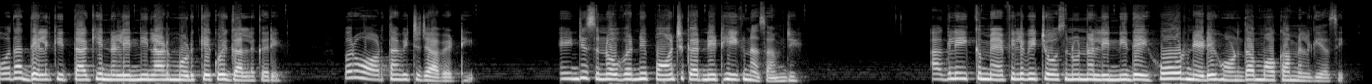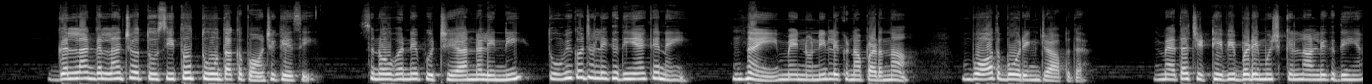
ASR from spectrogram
ਉਹਦਾ ਦਿਲ ਕੀਤਾ ਕਿ ਨਲਿਨੀ ਨਾਲ ਮੁੜ ਕੇ ਕੋਈ ਗੱਲ ਕਰੇ, ਪਰ ਉਹ ਔਰਤਾਂ ਵਿੱਚ ਜਾ ਬੈਠੀ। ਇੰਜ ਸਨੋਵਰ ਨੇ ਪਹੁੰਚ ਕਰਨੀ ਠੀਕ ਨਾ ਸਮਝੀ। ਅਗਲੀ ਇੱਕ ਮਹਿਫਿਲ ਵਿੱਚ ਉਸ ਨੂੰ ਨਲਿਨੀ ਦੇ ਹੋਰ ਨੇੜੇ ਹੋਣ ਦਾ ਮੌਕਾ ਮਿਲ ਗਿਆ ਸੀ। ਗੱਲਾਂ-ਗੱਲਾਂ 'ਚੋਂ ਤੁਸੀਂ ਤੋਂ ਤੂੰ ਤੱਕ ਪਹੁੰਚ ਗਏ ਸੀ। ਸਨੋਵਰ ਨੇ ਪੁੱਛਿਆ, ਨਲਿਨੀ, ਤੂੰ ਵੀ ਕੁਝ ਲਿਖਦੀ ਹੈ ਕਿ ਨਹੀਂ? ਨਹੀਂ, ਮੈਨੂੰ ਨਹੀਂ ਲਿਖਣਾ ਪੜ੍ਹਨਾ। ਬਹੁਤ ਬੋਰਿੰਗ ਜਾਪਦਾ ਮੈਂ ਤਾਂ ਚਿੱਠੀ ਵੀ ਬੜੀ ਮੁਸ਼ਕਿਲ ਨਾਲ ਲਿਖਦੀ ਹਾਂ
